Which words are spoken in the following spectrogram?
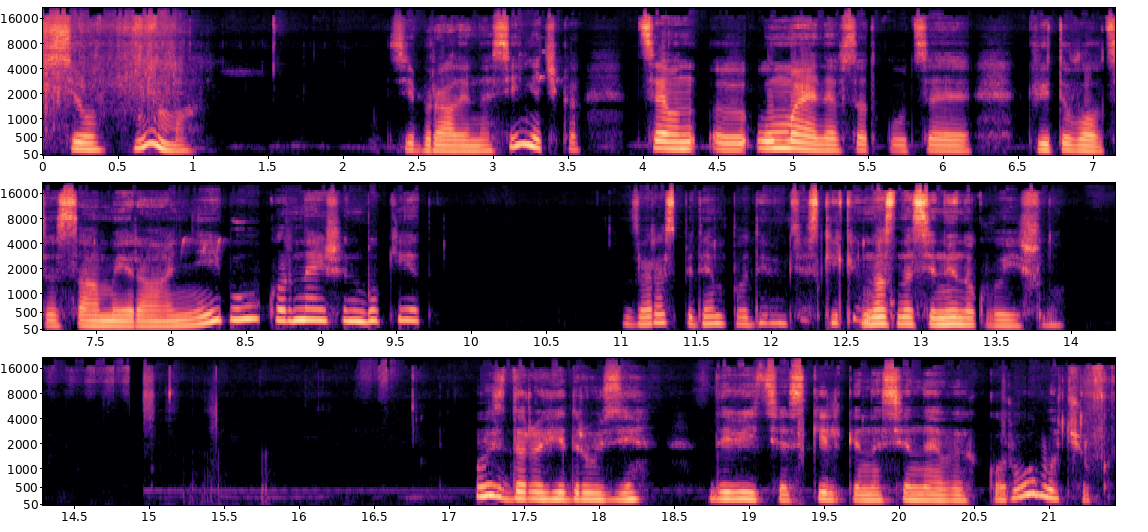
Все, нема. Зібрали насіннячка. Це он, е, у мене в садку це квітував це самий ранній був Coronation Bouquet. Зараз підемо подивимося, скільки у нас насінинок вийшло. Ось, дорогі друзі, дивіться, скільки насінневих коробочок.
